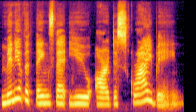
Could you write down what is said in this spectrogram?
many of the things that you are describing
